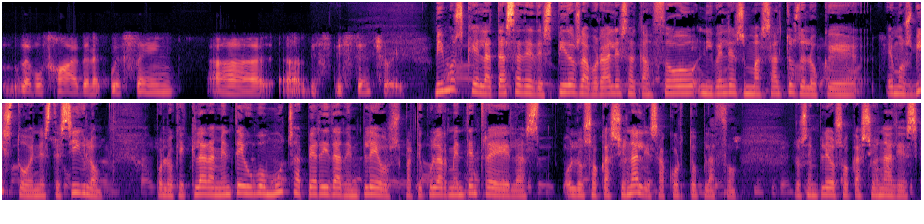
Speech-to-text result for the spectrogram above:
Levels higher than we've seen uh, uh this, this century. Vimos que la tasa de despidos laborales alcanzó niveles más altos de lo que hemos visto en este siglo, por lo que claramente hubo mucha pérdida de empleos, particularmente entre las, los ocasionales a corto plazo, los empleos ocasionales.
